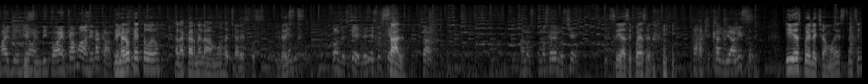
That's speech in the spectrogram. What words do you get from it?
Ay, Dios mío, bendito. A ver, ¿qué vamos a hacer acá? ¿Qué- Primero qué? que todo, a la carne la vamos a echar estos ingredientes. Entonces, ¿qué? ¿Esto es qué? Sal. Sal. Ah, no, ¿cómo es que hacen los chefs? Sí, así puede ser. Ah, qué calidad, listo. y después le echamos este en sí.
